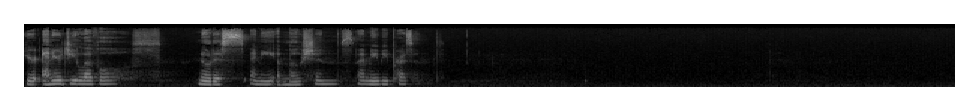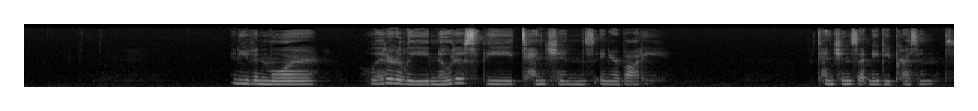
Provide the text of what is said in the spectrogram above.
your energy levels. Notice any emotions that may be present. And even more literally, notice the tensions in your body, the tensions that may be present.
